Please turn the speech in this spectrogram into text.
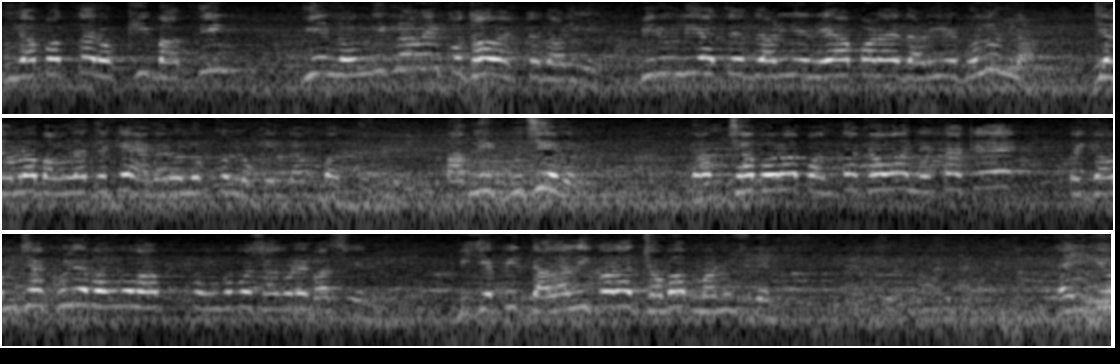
নিরাপত্তা রক্ষী বাদ দিন দিয়ে নন্দীগ্রামের কোথাও একটা দাঁড়িয়ে, বিরুলিয়াতে দাঁড়িয়ে, রেয়াপাড়ায় দাঁড়িয়ে বলুন না যে আমরা বাংলা থেকে এগারো লক্ষ লোকের নাম বাদ দেব। পাবলিক বুঝিয়ে দেবে। গামছা পরা, পান্তা খাওয়া নেতাকে ওই গামছা খুলে বঙ্গ বঙ্গোপসাগরে ভাসিয়ে দেবে। বিজেপির দালালি করার জবাব মানুষ দেবে। থ্যাংক ইউ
